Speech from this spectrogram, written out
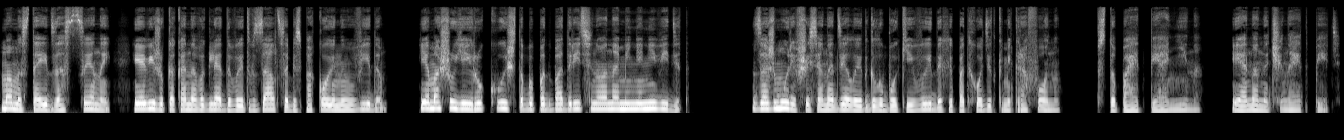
Мама стоит за сценой, я вижу, как она выглядывает в зал с обеспокоенным видом. Я машу ей рукой, чтобы подбодрить, но она меня не видит. Зажмурившись, она делает глубокий выдох и подходит к микрофону. Вступает пианино, и она начинает петь.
